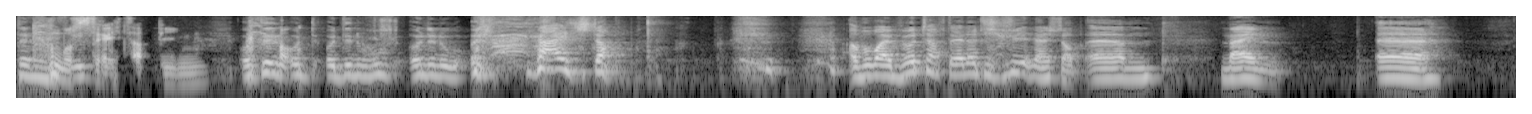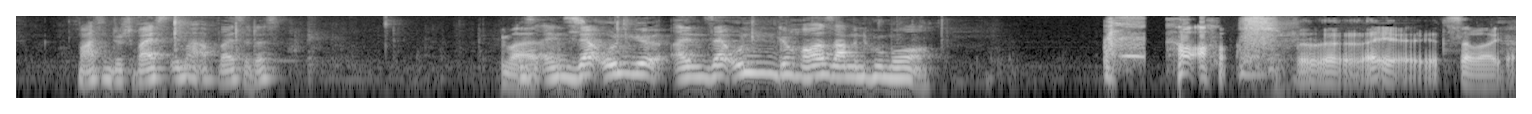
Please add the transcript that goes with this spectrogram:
Dann du musst ich, rechts abbiegen. Und den, und, und den ruft, und den Nein, stopp! Aber wobei Wirtschaft relativ viel, nein, stopp. Ähm, nein. Äh, Martin, du schweißt immer ab, weißt du das? Das ist ein sehr, unge einen sehr ungehorsamen Humor. oh, jetzt aber ja,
